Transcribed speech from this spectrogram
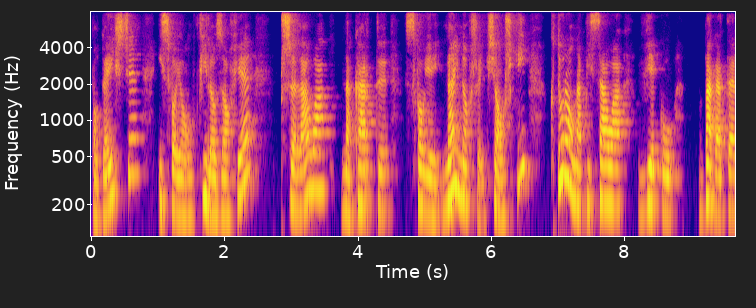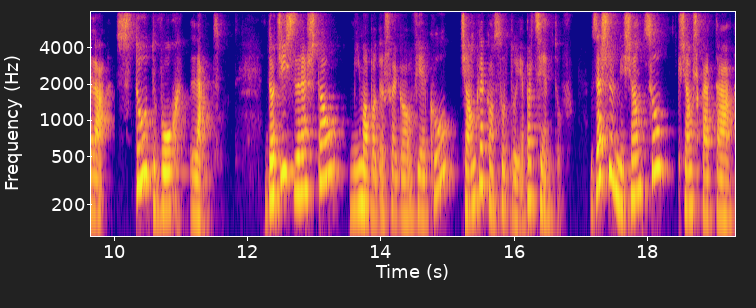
podejście i swoją filozofię przelała na karty swojej najnowszej książki, którą napisała w wieku bagatela 102 lat. Do dziś zresztą, mimo podeszłego wieku, ciągle konsultuje pacjentów. W zeszłym miesiącu książka ta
